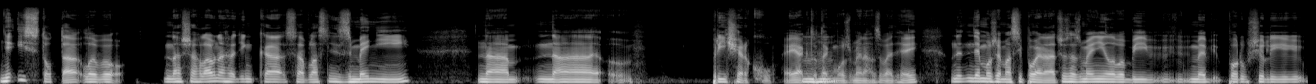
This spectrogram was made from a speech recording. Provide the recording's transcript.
neistota, lebo naša hlavná hrdinka sa vlastne zmení na, na príšerku, hej, ak to mm-hmm. tak môžeme nazvať, hej. Nemôžem asi povedať, na čo sa zmení, lebo by sme porušili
